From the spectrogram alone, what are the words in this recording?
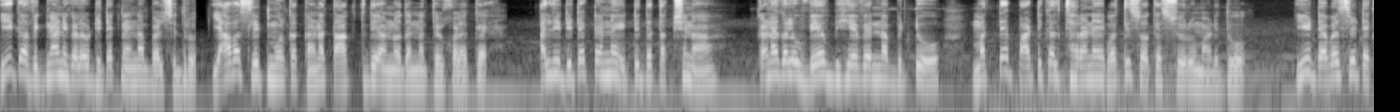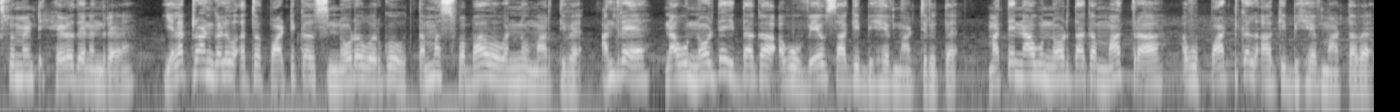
ಈಗ ವಿಜ್ಞಾನಿಗಳು ಡಿಟೆಕ್ಟರ್ನ ಬಳಸಿದ್ರು. ಯಾವ ಸ್ಲಿಟ್ ಮೂಲಕ ಕಣ ತಾಗ್ತಿದೆ ಅನ್ನೋದನ್ನು ತಿಳ್ಕೊಳ್ಳೋಕ್ಕೆ ಅಲ್ಲಿ ಡಿಟೆಕ್ಟರ್ನ ಇಟ್ಟಿದ್ದ ತಕ್ಷಣ ಕಣಗಳು ವೇವ್ ಬಿಹೇವಿಯರ್ನ ಬಿಟ್ಟು ಮತ್ತೆ ಪಾರ್ಟಿಕಲ್ ಚರಣೆ ವರ್ತಿಸೋಕೆ ಶುರು ಮಾಡಿದ್ವು. ಈ ಡಬಲ್ ಸ್ಲಿಟ್ ಎಕ್ಸ್ಪೆರಿಮೆಂಟ್ ಹೇಳೋದೇನೆಂದ್ರೆ ಎಲೆಕ್ಟ್ರಾನ್ಗಳು ಅಥವಾ ಪಾರ್ಟಿಕಲ್ಸ್ ನೋಡೋವರೆಗೂ ತಮ್ಮ ಸ್ವಭಾವವನ್ನು ಮಾರ್ತಿವೆ. ಅಂದ್ರೆ, ನಾವು ನೋಡದೇ ಇದ್ದಾಗ ಅವು ವೇವ್ಸ್ ಆಗಿ ಬಿಹೇವ್ ಮಾಡ್ತಿರುತ್ತೆ. ಮತ್ತೆ ನಾವು ನೋಡಿದಾಗ ಮಾತ್ರ ಅವು ಪಾರ್ಟಿಕಲ್ ಆಗಿ ಬಿಹೇವ್ ಮಾಡ್ತವೆ.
